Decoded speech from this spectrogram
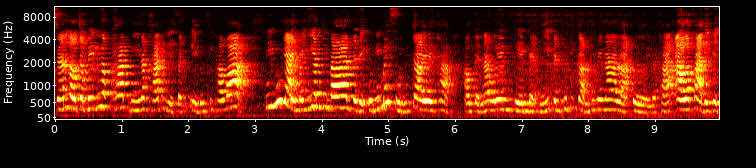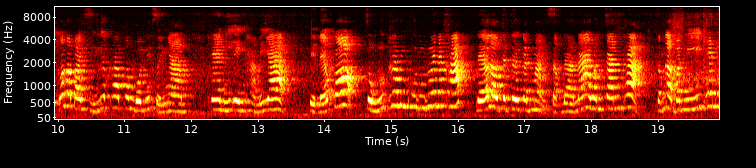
ฉะนั้นเราจะไม่เลือกภาพนี้นะคะ เด็กๆสังเกตดูสิคะว่ามีผู้ใหญ่มาเยี่ยมที่บ้านแต่เด็กคนนี้ไม่สนใจเลยค่ะ เอาแต่นั่งเล่นเกมแบบนี้เป็นพฤติกรรมที่ไม่น่ารักเลยนะคะ เอาละค่ะเด็กๆก็ระบายสีเลือกภาพข้างบนให้สวยงาม แค่นี้เองค่ะไม่ยาก เสร็จแล้วก็ส่งรูปภาพให้ครูดูด้วยนะคะ แล้วเราจะเจอกันใหม่สัปดาห์หน้าวันจันทร์ค่ะสำหรับวันนี้แค่นี้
